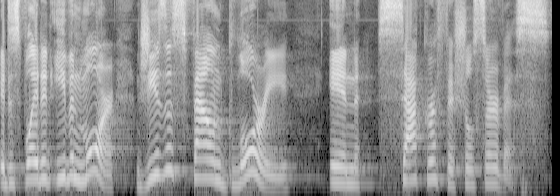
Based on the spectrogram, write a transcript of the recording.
It displayed it even more. Jesus found glory in sacrificial service.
